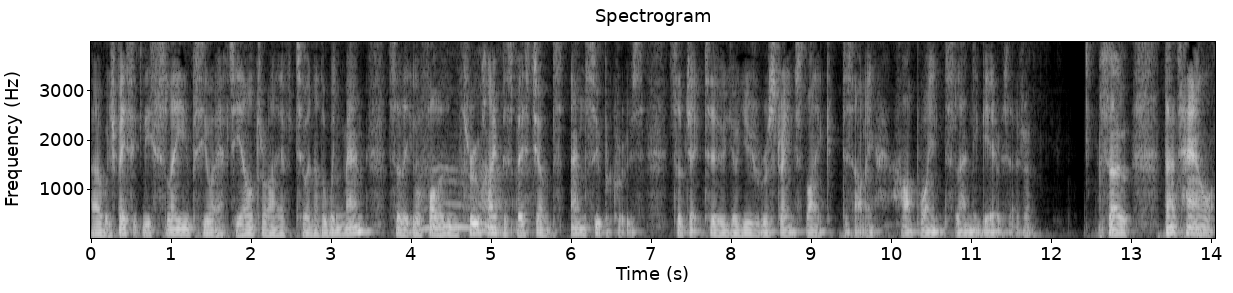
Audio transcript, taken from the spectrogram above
uh, which basically slaves your FTL drive to another wingman so that you'll follow them through hyperspace jumps and supercruise, subject to your usual restraints like disarming hardpoints, landing gear, etc. So that's how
